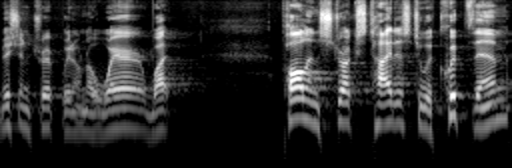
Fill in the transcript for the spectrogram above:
mission trip, we don't know where, what, Paul instructs Titus to equip them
